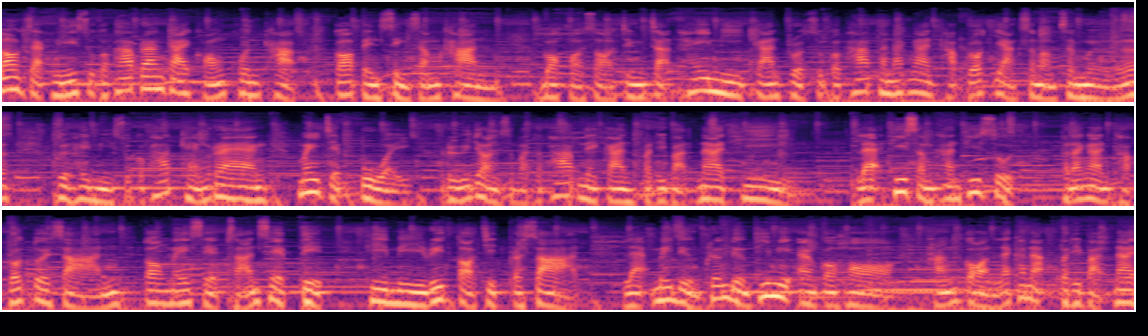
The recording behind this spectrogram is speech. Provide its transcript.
นอกจากนี้สุขภาพร่างกายของคนขับก็เป็นสิ่งสำคัญ บขสจึงจัดให้มีการตรวจสุขภาพพนักงานขับรถอย่างสม่ำเสมอ เพื่อให้มีสุขภาพแข็งแรง ไม่เจ็บป่วย หรือหย่อนสมรรถภาพในการปฏิบัติหน้าที่ และที่สำคัญที่สุด พนักงานขับรถโดยสารต้องไม่เสพสารเสพติด ที่มีฤทธิ์ต่อจิตประสาท และไม่ดื่มเครื่องดื่มที่มีแอลกอฮอล์ทั้งก่อนและขณะปฏิบัติหน้า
